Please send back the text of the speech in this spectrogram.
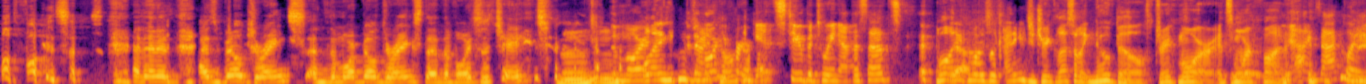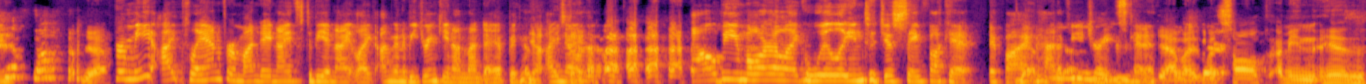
Bill's voices, and then as, as Bill drinks, the more Bill drinks, the, the voices change. Mhm. The more, Well, he the more he forgets to between episodes. Well, Yeah. he's always like, I need to drink less. I'm like, no, Bill, drink more. It's more fun. yeah, exactly. yeah, For me, I plan for Monday nights to be a night like I'm going to be drinking on Monday because Yeah, I know same. that I'll be more like willing to just say fuck it if I've Yeah. had a few drinks, kind of. yeah, but but Salt. I mean, his.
